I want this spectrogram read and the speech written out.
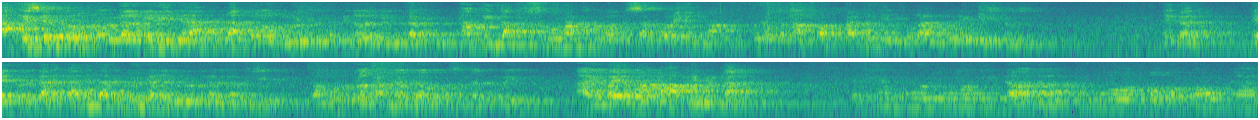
Akhir sekali tolong dalam ini je lah. Tak tolong dulu tapi dalam ini Tapi hakikat keseluruhan kepada kesatuan yang mak Sudah tak nampak kerana dia tulan oleh bisnes Kan? Dia duduk dekat-dekat ni tak ada duit Kerana duduk dekat-dekat masjid Kamu ke belakang jauh-jauh Pasal tak duit Ayah bayar mahal dia berdekat Jadi yang tua-tua ni dah lah Tua bawa tongkat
